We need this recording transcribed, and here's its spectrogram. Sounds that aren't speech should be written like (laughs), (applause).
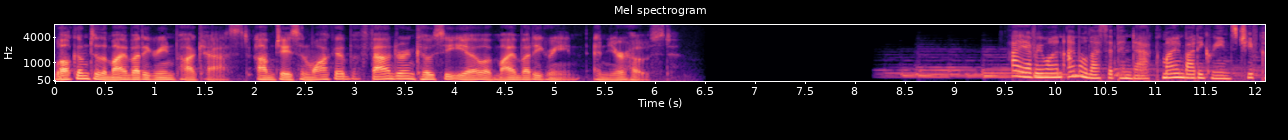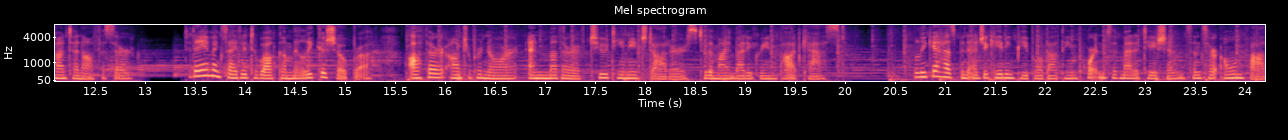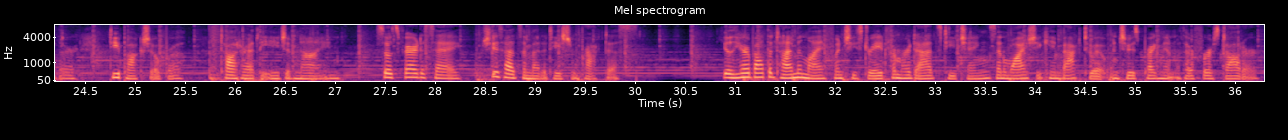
Welcome to the Mind Body Green podcast. I'm Jason Wachob, founder and co CEO of Mind Body Green, and your host. Hi, everyone. I'm Olessa Pindak, Mind Body Green's Chief Content Officer. Today, I'm excited to welcome Mallika Chopra, author, entrepreneur, and mother of two teenage daughters, to the Mind Body Green podcast. Mallika has been educating people about the importance of meditation since her own father, Deepak Chopra, taught her at the age of nine so it's fair to say she's had some meditation practice. You'll hear about the time in life when she strayed from her dad's teachings and why she came back to it when she was pregnant with her first daughter,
